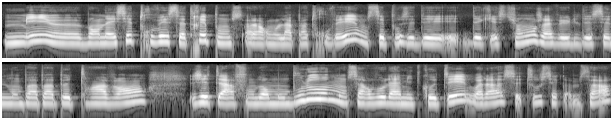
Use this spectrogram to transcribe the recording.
Mais euh, bah, on a essayé de trouver cette réponse. Alors on ne l'a pas trouvée, on s'est posé des, des questions. J'avais eu le décès de mon papa peu de temps avant. J'étais à fond dans mon boulot, mon cerveau l'a mis de côté. Voilà, c'est tout, c'est comme ça.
